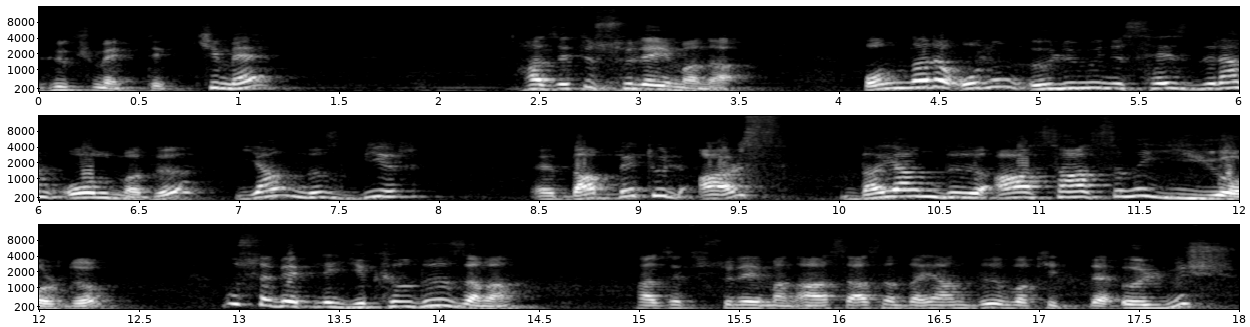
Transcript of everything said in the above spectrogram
hükmettik. Kime? Hazreti Süleyman'a. Onlara onun ölümünü sezdiren olmadı. Yalnız bir e, Dabbetül Ars dayandığı asasını yiyordu. Bu sebeple yıkıldığı zaman Hazreti Süleyman asasına dayandığı vakitte ölmüş.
